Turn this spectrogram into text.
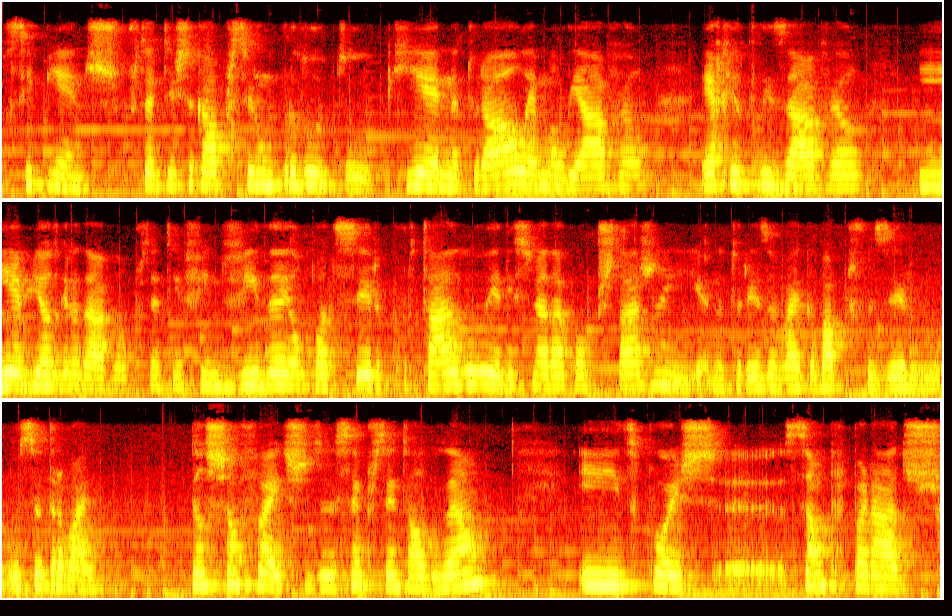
recipientes. Portanto, isto acaba por ser um produto que é natural, é maleável, é reutilizável e é biodegradável, portanto, em fim de vida ele pode ser cortado e adicionado à compostagem e a natureza vai acabar por fazer o, o seu trabalho. Eles são feitos de 100% algodão e depois uh, são preparados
